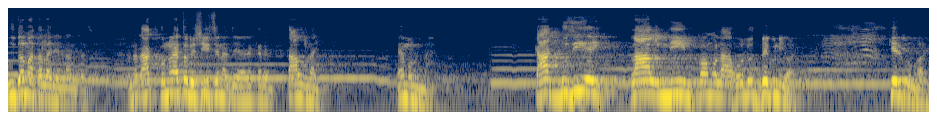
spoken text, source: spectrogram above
হুদা মাতালারের নাম তাছে কেন রাত কোনো এত বেশি হয়েছে না যে তাল নাই। এমন না। কাক বুঝি এই লাল, নীল, কমলা, হলুদ, বেগুনি হয়। কীরকম হয়?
